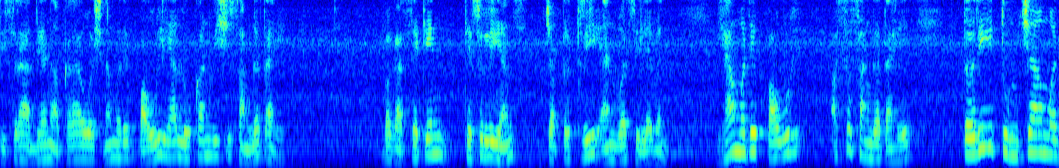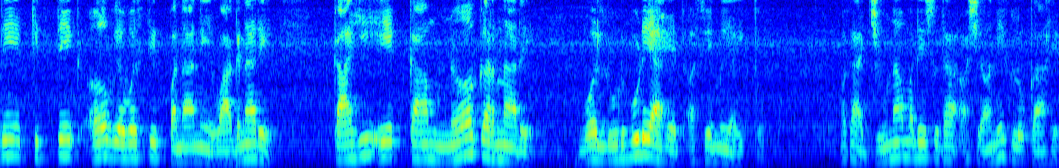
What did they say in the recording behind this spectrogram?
तिसरा अध्ययन अकरा वचनामध्ये पाऊल ह्या लोकांविषयी सांगत आहे. बघा second Thessalonians chapter three and verse eleven ह्यामध्ये पाऊल असं सांगत आहे तरी तुमच्यामध्ये कित्येक अव्यवस्थितपणाने वागणारे काही एक काम न करणारे व लुडबुडे आहेत असे मी ऐकतो. बघा जीवनामध्ये सुद्धा असे अनेक लोक आहेत.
